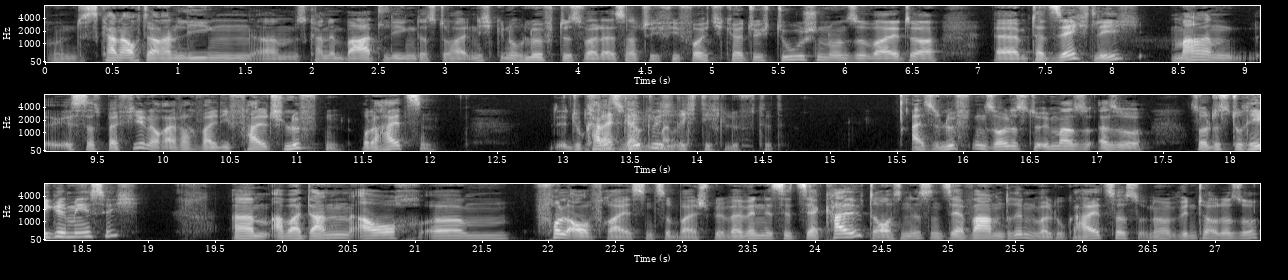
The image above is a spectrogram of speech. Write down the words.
Und es kann auch daran liegen, ähm, es kann im Bad liegen, dass du halt nicht genug lüftest, weil da ist natürlich viel Feuchtigkeit durch Duschen und so weiter. Ähm, tatsächlich machen ist das bei vielen auch einfach, weil die falsch lüften oder heizen. Du Ich weiß kannst gar nicht, wie wirklich, man richtig lüftet. also lüften solltest du immer, so, also solltest du regelmäßig, ähm, aber dann auch ähm, voll aufreißen zum Beispiel, weil wenn es jetzt sehr kalt draußen ist und sehr warm drin, weil du geheizt hast, ne, Winter oder so,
